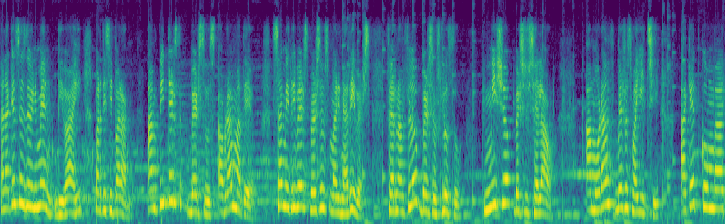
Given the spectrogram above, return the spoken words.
En aquest esdeveniment d'Ibai participaran en Peters versus Abraham Mateo, Sammy Rivers versus Marina Rivers, Fernand Flo versus Luzu, Misho versus Selao, Amoranz versus Mayichi. Aquest combat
